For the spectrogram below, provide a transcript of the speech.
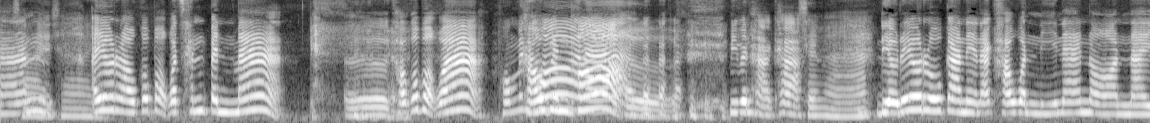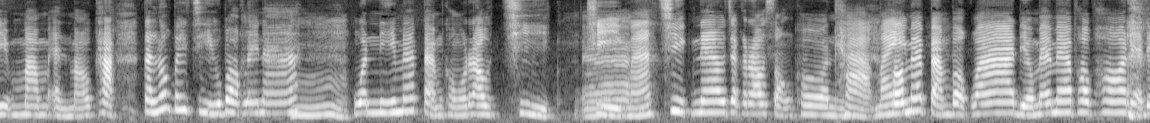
นั้นใช่ใช่ไอ้เราก็บอกว่าฉันเป็นแม่เออเขาก็บอกว่าผมเป็นเขาเป็นพ่อนะเออมีปัญหาค่ะ ใช่ไหมเดี๋ยวได้รู้กันเนี่ยนะคะ วันนี้แน่นอนในมัมแอนเมาส์ค่ะ แต่โลกใบจิ๋วบอกเลยนะอืมวันนี้แม่แปมของเราฉีก ฉีกไหมอ่าฉีกแนวจากเราสองคนค่ะไม่เพราะแม่แปมบอกว่าเดี๋ยวแม่แม่พ่อพ่อๆเนี่ยเ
